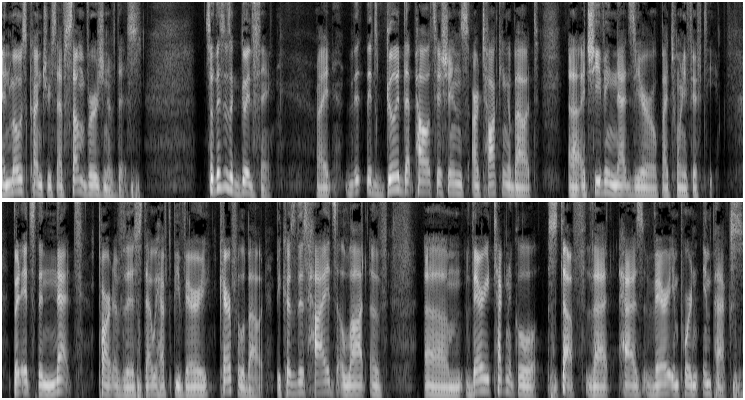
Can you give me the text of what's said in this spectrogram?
and most countries have some version of this. So this is a good thing, right? It's good that politicians are talking about uh, achieving net zero by 2050. But it's the net part of this that we have to be very careful about because this hides a lot of um, very technical stuff that has very important impacts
